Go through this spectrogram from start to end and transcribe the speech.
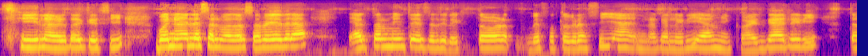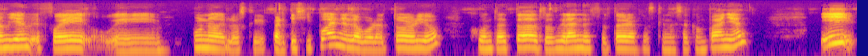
Sí, la verdad que sí. Bueno, él es Salvador Saavedra, actualmente es el director de fotografía en la galería Mico Art Gallery. También fue eh, uno de los que participó en el laboratorio junto a todos los grandes fotógrafos que nos acompañan. Y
